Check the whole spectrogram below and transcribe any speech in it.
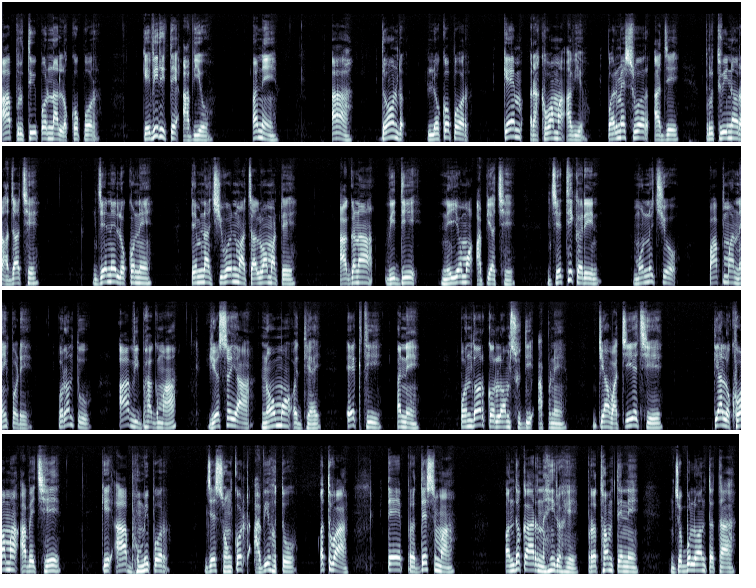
આ પૃથ્વી પરના લોકો પર કેવી રીતે આવ્યો અને આ દંડ લોકો પર કેમ રાખવામાં આવ્યો? પરમેશ્વર આજે પૃથ્વીનો રાજા છે, જેને લોકોને તેમના જીવનમાં ચાલવા માટે આજ્ઞા, વિધિ, નિયમો આપ્યા છે, જેથી કરીને મનુષ્યો પાપમાં નહીં પડે. પરંતુ આ વિભાગમાં યશયા નવમો અધ્યાય એકથી અને પંદર કલમ સુધી આપણે જ્યાં વાંચીએ છીએ, ત્યાં લખવામાં આવે છે કે આ ભૂમિ પર જે સંકટ આવ્યો હતો અથવા તે પ્રદેશમાં અંધકાર નહીં રહે, પ્રથમ તેને જબુલોન તથા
